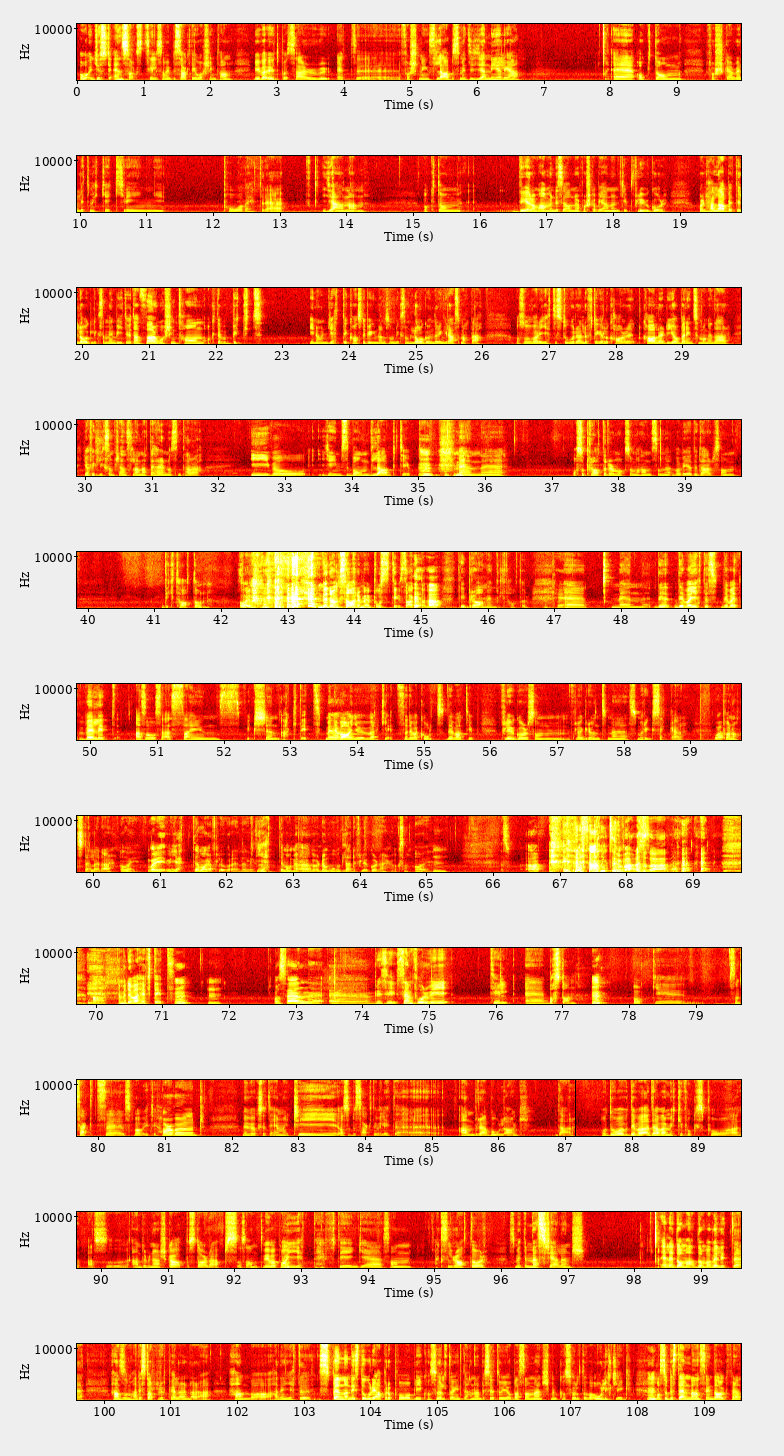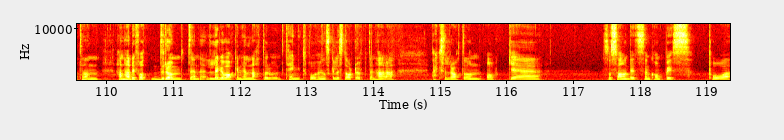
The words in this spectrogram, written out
Och just en sak till som vi besökte i Washington. Vi var ute på ett, så här, ett eh, forskningslabb som heter Janelia. Eh, och de forskar väldigt mycket kring på, vad heter det, hjärnan. Och de, det de använder sig av när de forskar på hjärnan är typ flugor. Och det här labbet det låg liksom en bit utanför Washington och det var byggt i någon jättekonstig byggnad som liksom låg under en gräsmatta. Och så var det jättestora luftiga lokaler. lokaler. Det jobbade inte så många där. Jag fick liksom känslan att det här är något sånt här evil James Bond-labb typ. Mm. Men... Eh, och så pratade de också om han som var VD där som diktatorn. Oj. Men de sa det med positiv sak. De, Ja. Det är bra med en diktator. Okej. Eh, men det, det, var jättes, det var ett väldigt alltså, så science fiction-aktigt. Men det Ja. var ju verkligt, så det var coolt. Det var typ flugor som flög runt med små ryggsäckar Wow. på något ställe där. Oj. Var det jättemånga flugor? Eller liksom? Jättemånga Ja. flugor. De odlade flugor där också. Oj. Mm. Ja, intressant bara så. Ja, men det var häftigt. Mm. Mm. Och sen... Eh, Precis. Sen får vi till eh, Boston. Mm. Och eh, som sagt så var vi till Harvard. Men vi var också till MIT och så besökte vi lite andra bolag där. Och då, det var, där var mycket fokus på alltså, entreprenörskap och startups och sånt. Vi var på en Mm. jättehäftig eh, sån accelerator som heter Mass Challenge. Eller de, de var väldigt, eh, han som hade startat upp hela den där, han var, hade en jättespännande historia apropå att bli konsult och inte. Han hade suttit och jobbat som managementkonsult och var olycklig. Mm. Och så bestämde han sig en dag för att han, han hade fått drömt, en, lägga vaken hela natten och tänkt på hur han skulle starta upp den här acceleratorn och eh, så sa han det till sin kompis på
